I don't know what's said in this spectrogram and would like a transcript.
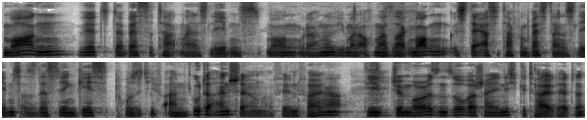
Morgen wird der beste Tag meines Lebens. Morgen, oder ne, wie man auch mal sagt, morgen ist der erste Tag vom Rest deines Lebens. Also deswegen geh's positiv an. Gute Einstellung auf jeden Fall. Ja. Die Jim Morrison so wahrscheinlich nicht geteilt hätte.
